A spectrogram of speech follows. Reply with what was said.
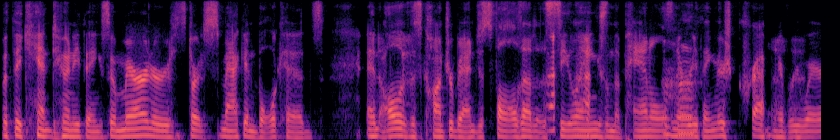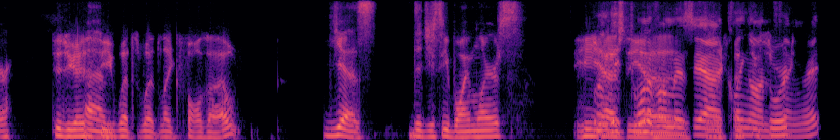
but they can't do anything. So Mariner starts smacking bulkheads, and all of this contraband just falls out of the ceilings and the panels and Uh-huh. everything. There's crap everywhere. Did you guys see Um, what's what like falls out? Yes. Did you see Boimler's? He Well, at least the, one of uh, them is yeah, a like, Klingon sword. thing, right?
